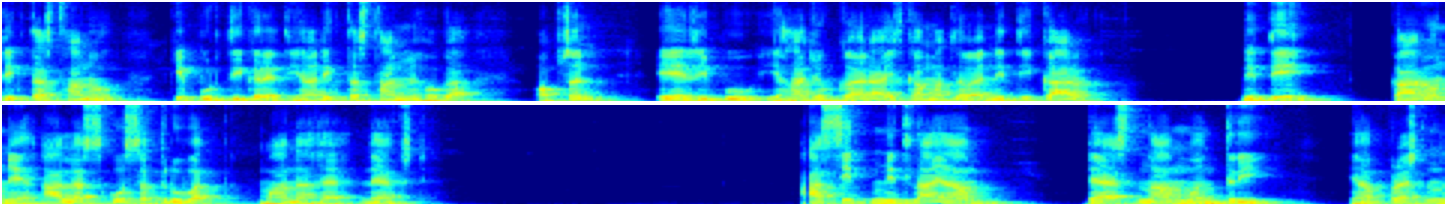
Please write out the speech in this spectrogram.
रिक्त स्थानों की पूर्ति करे। तो यहाँ रिक्त स्थान में होगा ऑप्शन ए रिपु। यहाँ जो कह रहा है इसका मतलब है नीतिकार नीतिकारों ने आलस को शत्रुवत माना है। नेक्स्ट आसित मिथिलायाम डैश नाम मंत्री। यहाँ प्रश्न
